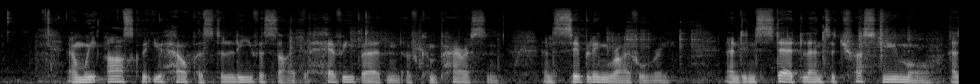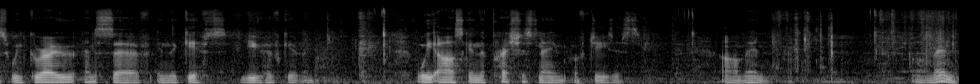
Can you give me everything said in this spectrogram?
And we ask that you help us to leave aside the heavy burden of comparison and sibling rivalry, and instead learn to trust you more as we grow and serve in the gifts you have given. We ask in the precious name of Jesus. Amen. Amen.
